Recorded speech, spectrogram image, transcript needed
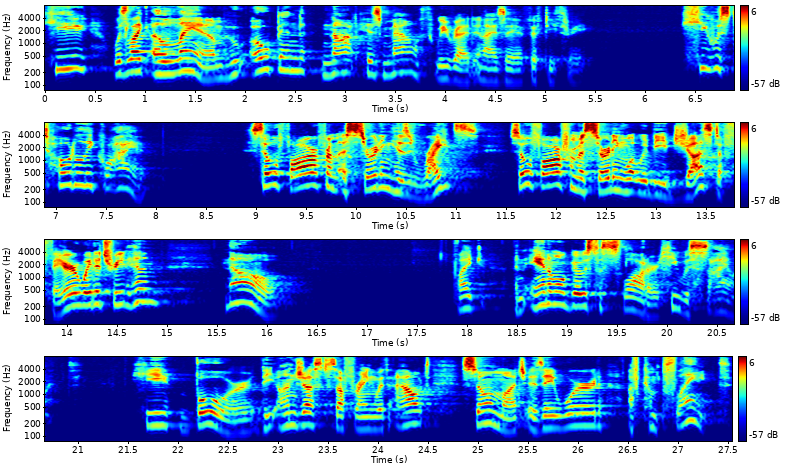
He was like a lamb who opened not his mouth, we read in Isaiah 53. He was totally quiet. So far from asserting his rights, so far from asserting what would be just a fair way to treat him, no. Like an animal goes to slaughter, he was silent. He bore the unjust suffering without so much as a word of complaint.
